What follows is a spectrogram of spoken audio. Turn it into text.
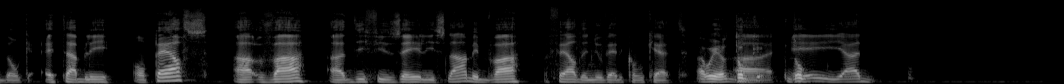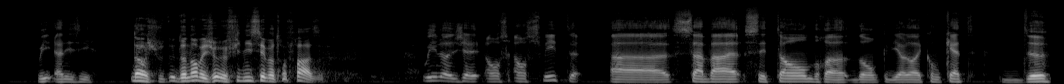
donc établi en Perse, euh, va euh, diffuser l'islam et va faire de nouvelles conquêtes. Ah oui, donc, donc... Et il y a... Oui, allez-y. Non, je, non, mais je finissais votre phrase. Oui, ensuite, euh, ça va s'étendre, donc il y a la conquête de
